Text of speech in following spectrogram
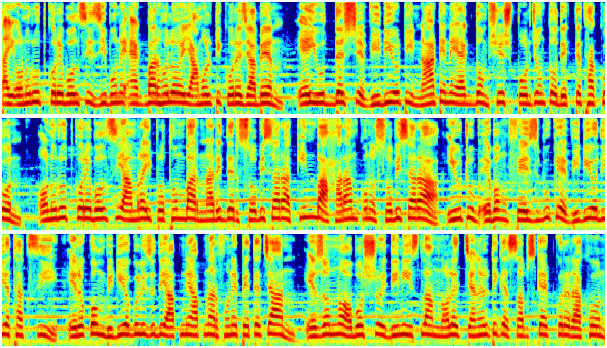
তাই অনুরোধ করে বলছি, জীবনে একবার হলেও এই আমলটি করে যাবেন। এই উদ্দেশ্যে ভিডিওটি না টেনে একদম শেষ পর্যন্ত দেখতে থাকুন। অনুরোধ করে বলছি, আমরাই প্রথমবার নারীদের ছবি ছাড়া কিংবা হারাম কোনো ছবি ছাড়া ইউটিউব এবং ফেসবুকে ভিডিও দিয়ে থাকছি। এরকম ভিডিওগুলি যদি আপনি আপনার ফোনে পেতে চান, এজন্য অবশ্যই দিনই ইসলাম নলেজ চ্যানেলটিকে সাবস্ক্রাইব করে রাখুন।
